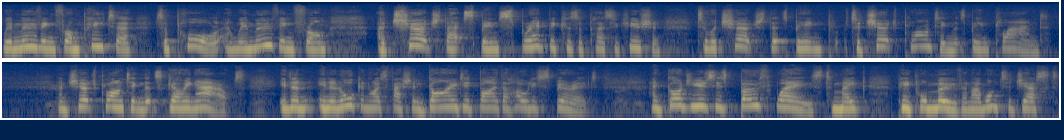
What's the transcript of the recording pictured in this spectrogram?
We're moving from Peter to Paul, and we're moving from a church that's been spread because of persecution to a church that's being to church planting that's being planned and church planting that's going out in an, in an organized fashion, guided by the Holy Spirit. And God uses both ways to make people move. And I want to just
